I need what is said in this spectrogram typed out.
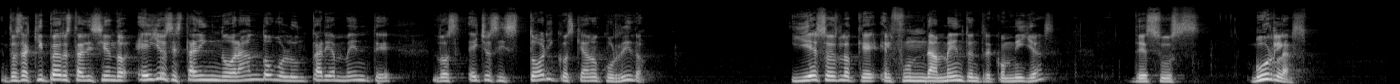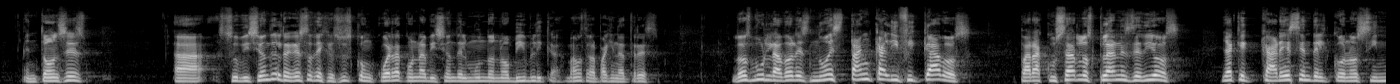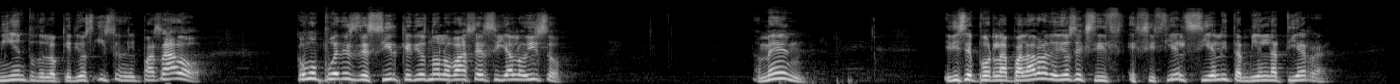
Entonces aquí Pedro está diciendo, ellos están ignorando voluntariamente los hechos históricos que han ocurrido. Y eso es lo que el fundamento, entre comillas, de sus burlas. Entonces, ah, su visión del regreso de Jesús concuerda con una visión del mundo no bíblica. Vamos a la página 3. Los burladores no están calificados para acusar los planes de Dios, ya que carecen del conocimiento de lo que Dios hizo en el pasado. ¿Cómo puedes decir que Dios no lo va a hacer si ya lo hizo? Amén. Y dice, por la palabra de Dios existía el cielo y también la tierra.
